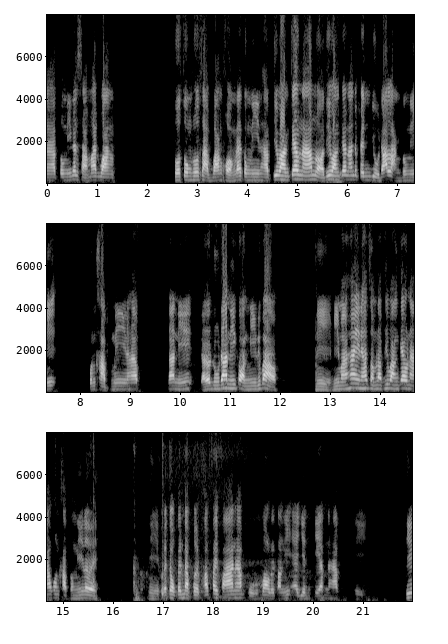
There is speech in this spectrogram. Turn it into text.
นะครับ ตรงนี้ก็จะสามารถวางตัวทรงโทรศัพท์วางของได้ตรงนี้นะครับ ที่วางแก้วน้ำเหรอที่วางแก้วน้ำจะเป็นอยู่ด้านหลังตรงนี้ คนขับมีนะครับ ด้านนี้เดี๋ยวเราดูด้านนี้ก่อนมีหรือเปล่า นี่มีมาให้นะครับสำหรับที่วางแก้วน้ำคนขับตรงนี้เลย นี่กระจกเป็นแบบเปิดพับไฟฟ้านะครับโอ้โหผมบอกเลยตอนนี้แอร์เย็นเจี๊ยบนะครับนี่ที่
